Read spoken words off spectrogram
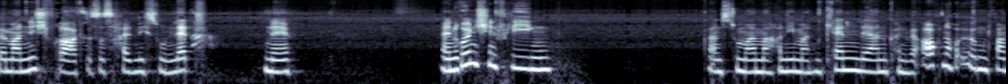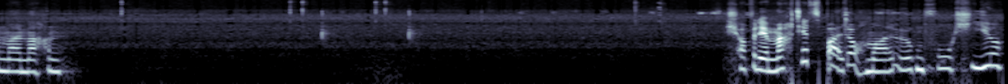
wenn man nicht fragt, ist es halt nicht so nett. Nee. Ein Röntgen fliegen. Kannst du mal machen, niemanden kennenlernen, können wir auch noch irgendwann mal machen. Ich hoffe, der macht jetzt bald auch mal irgendwo hier.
